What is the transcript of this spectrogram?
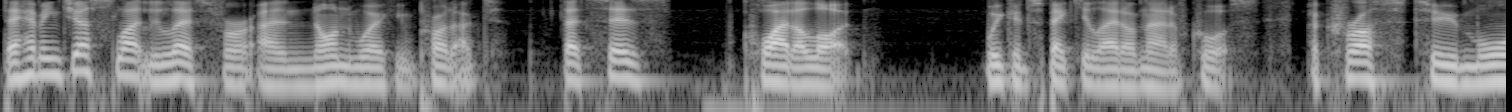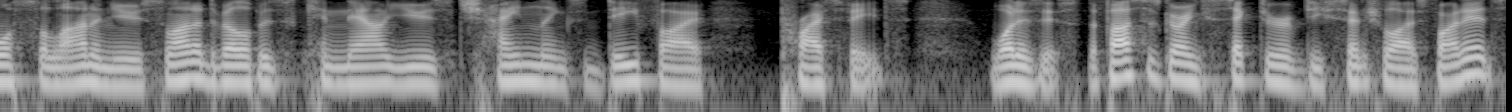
they're having just slightly less for a non working product. That says quite a lot. We could speculate on that, of course. Across to more Solana news, Solana developers can now use Chainlink's DeFi price feeds. What is this? The fastest growing sector of decentralized finance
